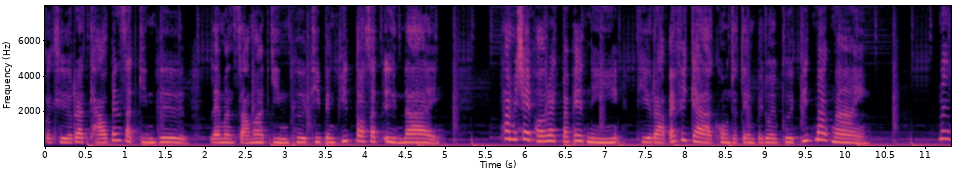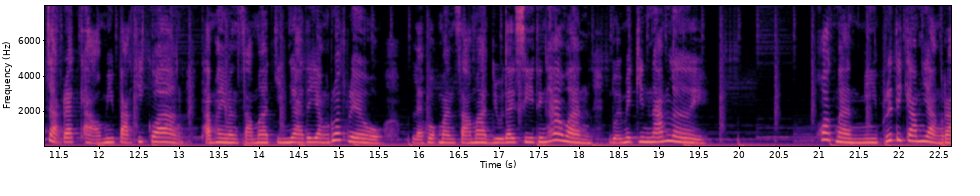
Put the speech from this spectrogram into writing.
ก็คือแรดขาวเป็นสัตว์กินพืช และมันสามารถกินพืชที่เป็นพิษต่อสัตว์อื่นได้ ถ้าไม่ใช่เพราะแรดประเภทนี้ ที่ราบแอฟริกาคงจะเต็มไปด้วยพืชพิษมากมาย เนื่องจากแรดขาวมีปากที่กว้างทำให้มันสามารถกินยาได้อย่างรวดเร็ว และพวกมันสามารถอยู่ได้ 4-5 วัน โดยไม่กินน้ำเลย พวกมันมีพฤติกรรมอย่างไร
